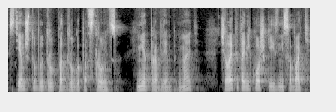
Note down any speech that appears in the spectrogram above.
с тем, чтобы друг под друга подстроиться. Нет проблем, понимаете? Человек это не кошки и не собаки.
